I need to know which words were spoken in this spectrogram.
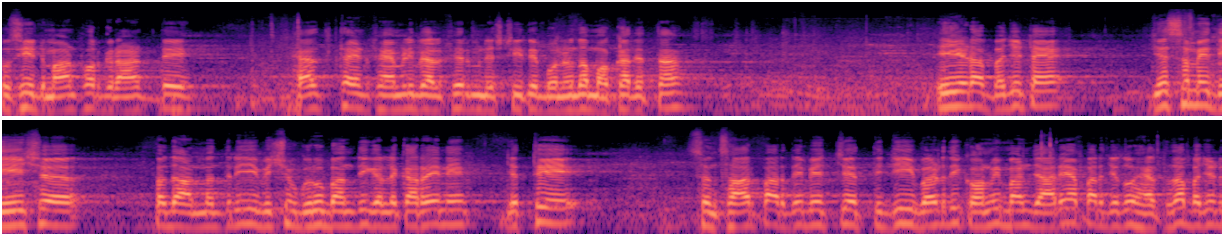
ਤੁਸੀਂ ਡਿਮਾਂਡ ਫॉर ਗ੍ਰਾਂਟ ਤੇ health and family welfare ministry ਤੇ ਬੋਲਣ ਦਾ ਮੌਕਾ ਦਿੱਤਾ। ਇਹ ਜਿਹੜਾ ਬਜਟ ਹੈ, ਜਿਸ ਸਮੇਂ ਦੇਸ਼ ਪ੍ਰਧਾਨ ਮੰਤਰੀ ਜੀ ਵਿਸ਼ਵ ਗੁਰੂ ਬੰਦ ਦੀ ਗੱਲ ਕਰ ਰਹੇ ਨੇ, ਜਿੱਥੇ ਸੰਸਾਰ ਭਰ ਦੇ ਵਿੱਚ ਤੀਜੀ ਵਰਲਡ ਦੀ ਇਕਨੋਮੀ ਬਣ ਜਾ ਰਿਹਾ, ਪਰ ਜਦੋਂ ਹੈਲਥ ਦਾ ਬਜਟ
